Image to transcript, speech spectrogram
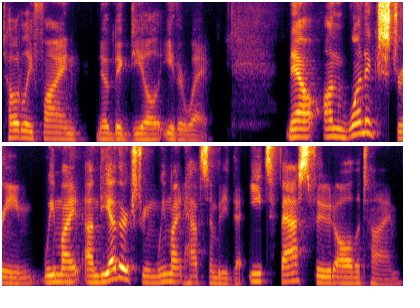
Totally fine. No big deal either way. Now, on one extreme, we might, on the other extreme, we might have somebody that eats fast food all the time,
